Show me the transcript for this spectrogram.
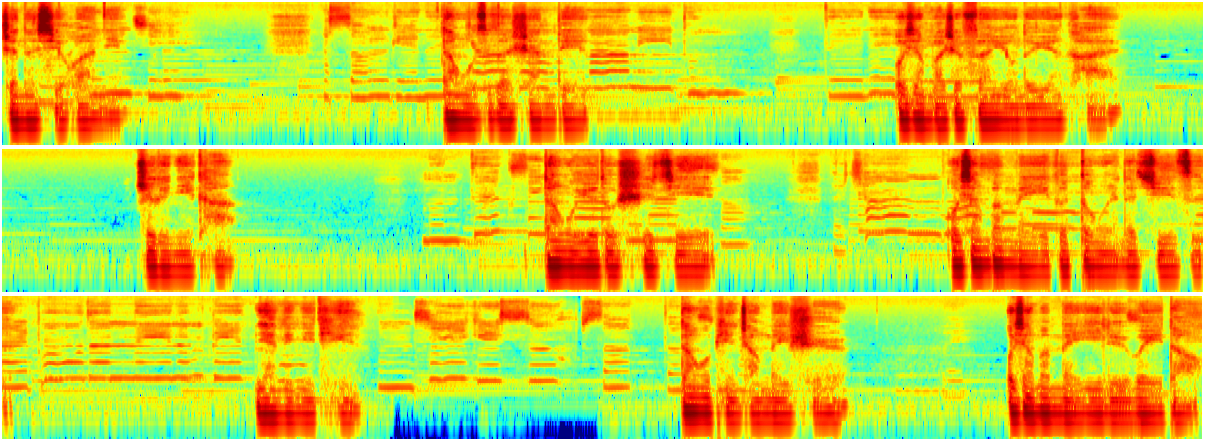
真的喜欢你。当我坐在山顶，我想把这翻涌的云海指给你看。当我阅读诗集，我想把每一个动人的句子念给你听。当我品尝美食，我想把每一缕味道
